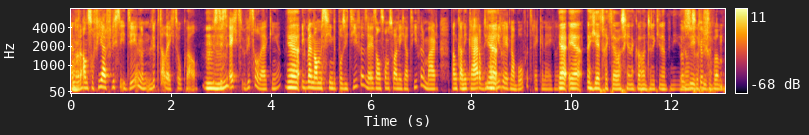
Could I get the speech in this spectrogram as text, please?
En door. Anne-Sophie haar frisse ideeën dan lukt dat echt ook wel. Dus het is echt wisselwerking. Hè? Ja. Ik ben dan misschien de positieve, zij is dan soms wat negatiever, maar dan kan ik haar op die manier weer naar boven trekken eigenlijk. Ja, ja, en jij trekt daar waarschijnlijk al van toen ik je naar beneden. Oh, dan zeker. Zo van,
